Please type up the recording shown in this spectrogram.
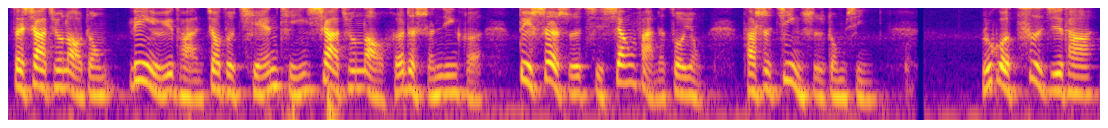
在下丘脑中，另有一团叫做前庭下丘脑核的神经核，对摄食起相反的作用。它是进食中心，如果刺激它，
